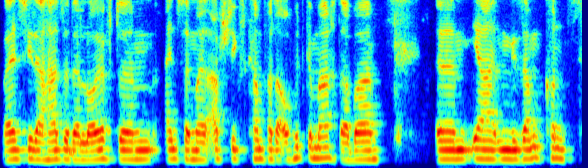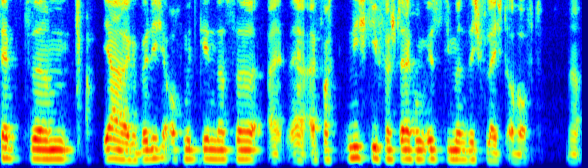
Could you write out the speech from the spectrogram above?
weiß, wie der Hase da läuft. Ähm, ein, zwei Mal Abstiegskampf hat er auch mitgemacht, aber ähm, ja, im Gesamtkonzept, ähm, ja, würde ich auch mitgehen, dass er äh, einfach nicht die Verstärkung ist, die man sich vielleicht erhofft. Ja,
